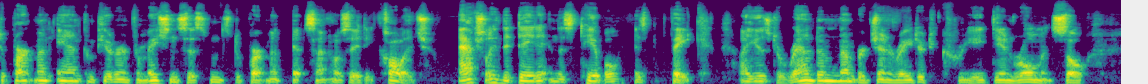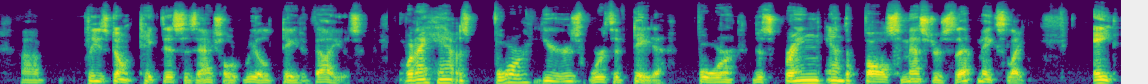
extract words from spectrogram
Department and Computer Information Systems Department at San Jose State College. Actually, the data in this table is fake. I used a random number generator to create the enrollments, so uh, please don't take this as actual real data values. What I have is four years worth of data for the spring and the fall semesters. So that makes like eight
